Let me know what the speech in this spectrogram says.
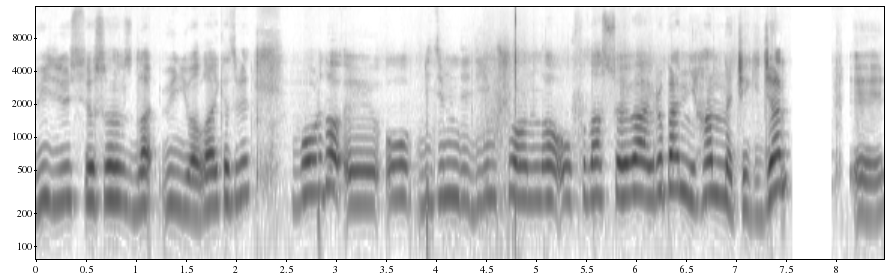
video istiyorsanız like, video like atın. Bu arada e, o bizim dediğim şu anda o Flash Survivor'ı ben Nihan'la çekeceğim. E,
